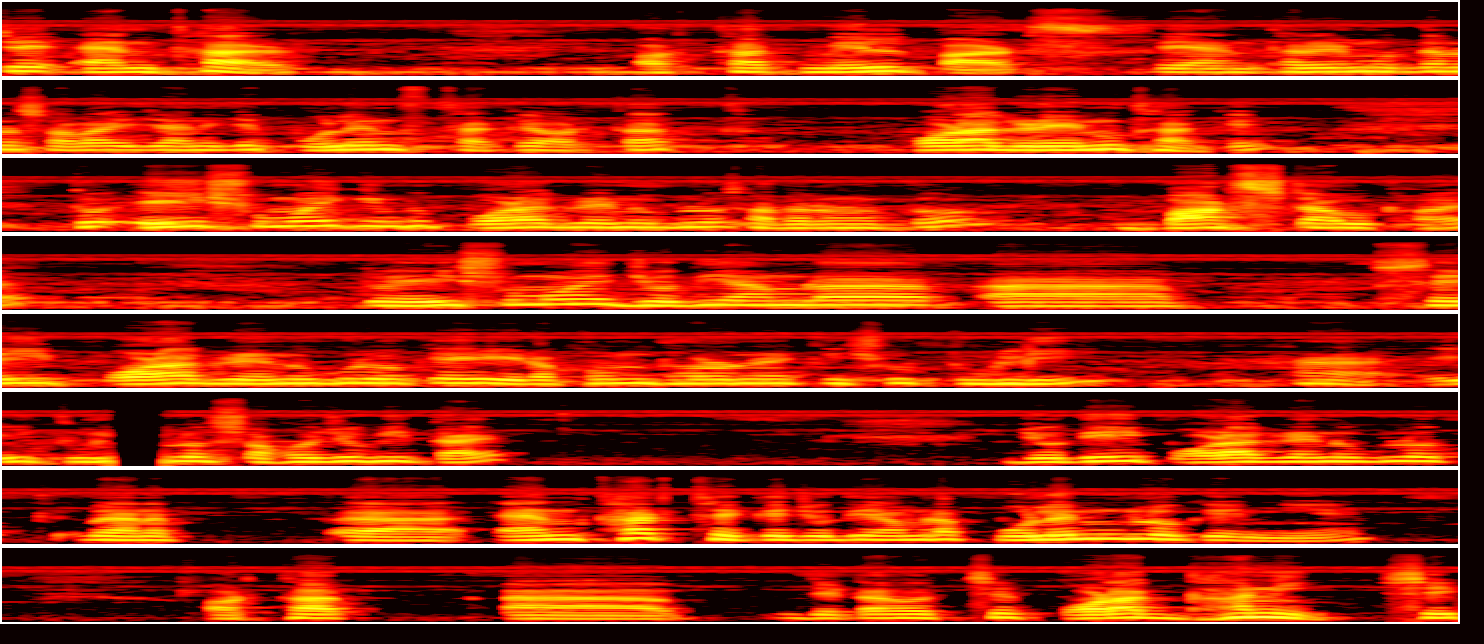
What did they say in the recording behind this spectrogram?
যে অ্যান্থার অর্থাৎ মেল পার্টস, সেই অ্যান্থারের মধ্যে আমরা সবাই জানি যে পোলেন্স থাকে, অর্থাৎ পরাগ রেণু থাকে। তো এই সময় কিন্তু পরাগ রেণুগুলো সাধারণত বার্স্ট আউট হয়। তো এই সময় যদি আমরা সেই পরাগ রেণুগুলোকে এরকম ধরনের কিছু তুলি হ্যাঁ এই তুলিগুলো সহযোগিতায় যদি এই পরাগ রেণুগুলো মানে অ্যান্থার থেকে যদি আমরা পোলেনগুলোকে নিয়ে, অর্থাৎ যেটা হচ্ছে পরাগধানী, সেই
